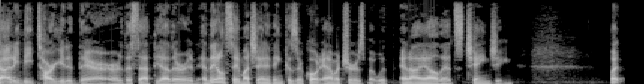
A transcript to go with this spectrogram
guy to be targeted there or this, that, the other. And, and they don't say much anything because they're quote amateurs, but with NIL, that's changing. But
